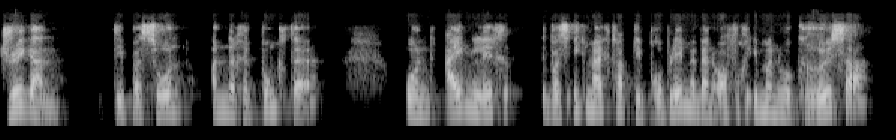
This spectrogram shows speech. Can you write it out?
triggern die Person andere Punkte und eigentlich, was ich gemerkt habe, die Probleme werden einfach immer nur größer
